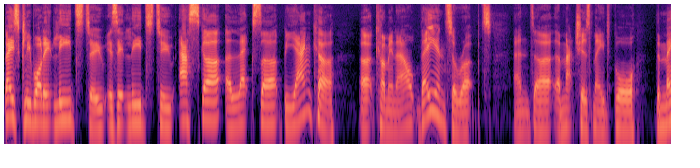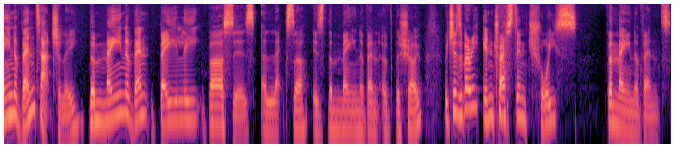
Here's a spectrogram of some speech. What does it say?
Basically, what it leads to is it leads to Asuka, Alexa, Bianca uh, coming out. They interrupt, and uh, a match is made for the main event, actually, the main event, Bayley versus Alexa, is the main event of the show, which is a very interesting choice for main event.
